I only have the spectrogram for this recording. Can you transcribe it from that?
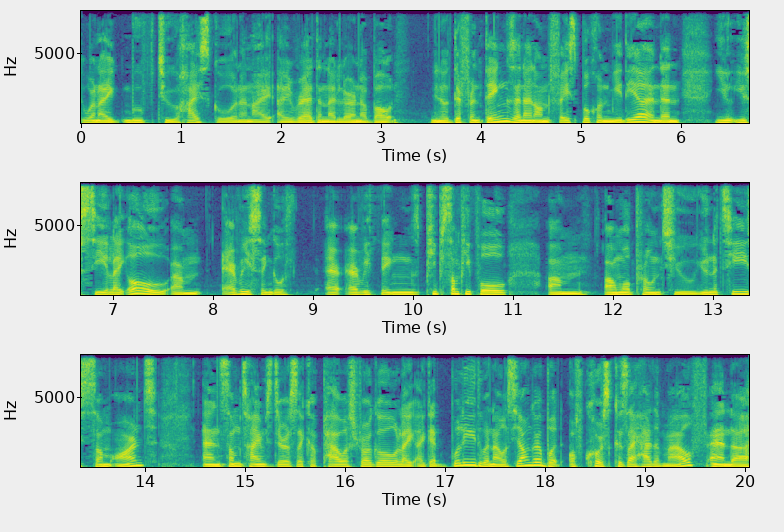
when I moved to high school, and then I, I read and I learned about you know different things, and then on Facebook, on media, and then you you see like oh um every single th- e- everything. Some people um are more prone to unity, some aren't and sometimes there's like a power struggle like i get bullied when i was younger but of course because i had a mouth and uh,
